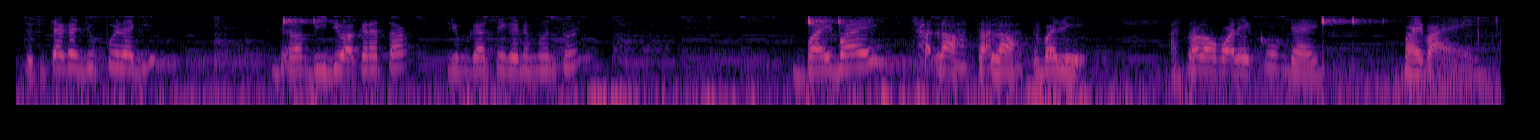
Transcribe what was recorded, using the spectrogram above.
So kita akan jumpa lagi Dalam video akan datang. Terima kasih kerana menonton. Bye bye Salah salah. Terbalik. Assalamualaikum dan Bye bye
